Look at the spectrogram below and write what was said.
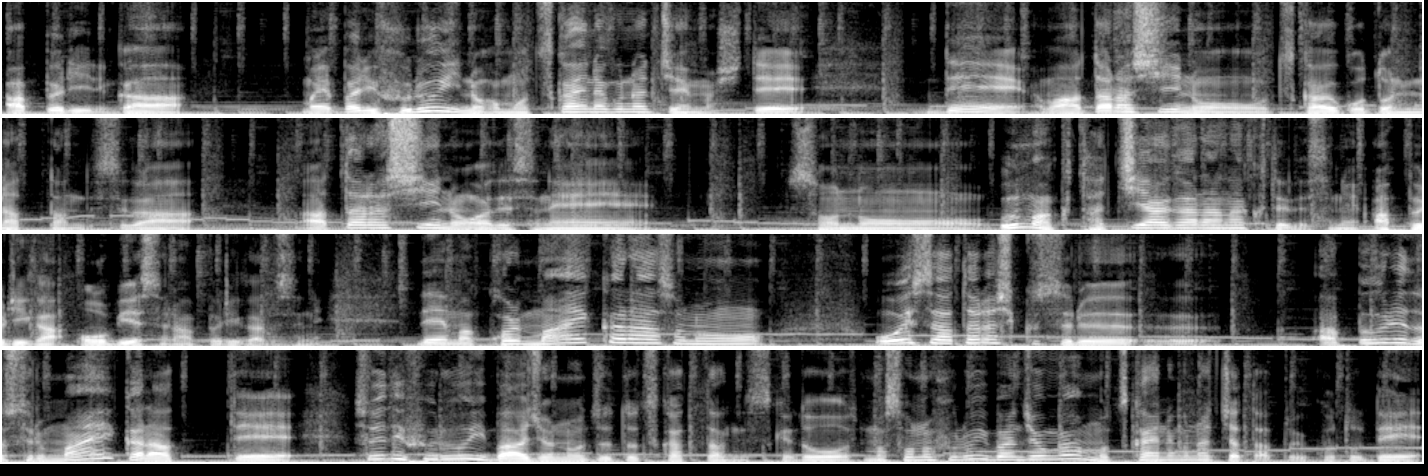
アプリが、まあ、やっぱり古いのがもう使えなくなっちゃいましてで、まあ、新しいのを使うことになったんですが新しいのがですねそのうまく立ち上がらなくてですねアプリが OBS のアプリがですね。でまあこれ前からその OS 新しくするアップグレードする前からあってそれで古いバージョンのをずっと使ってたんですけど、まあ、その古いバージョンがもう使えなくなっちゃったということで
